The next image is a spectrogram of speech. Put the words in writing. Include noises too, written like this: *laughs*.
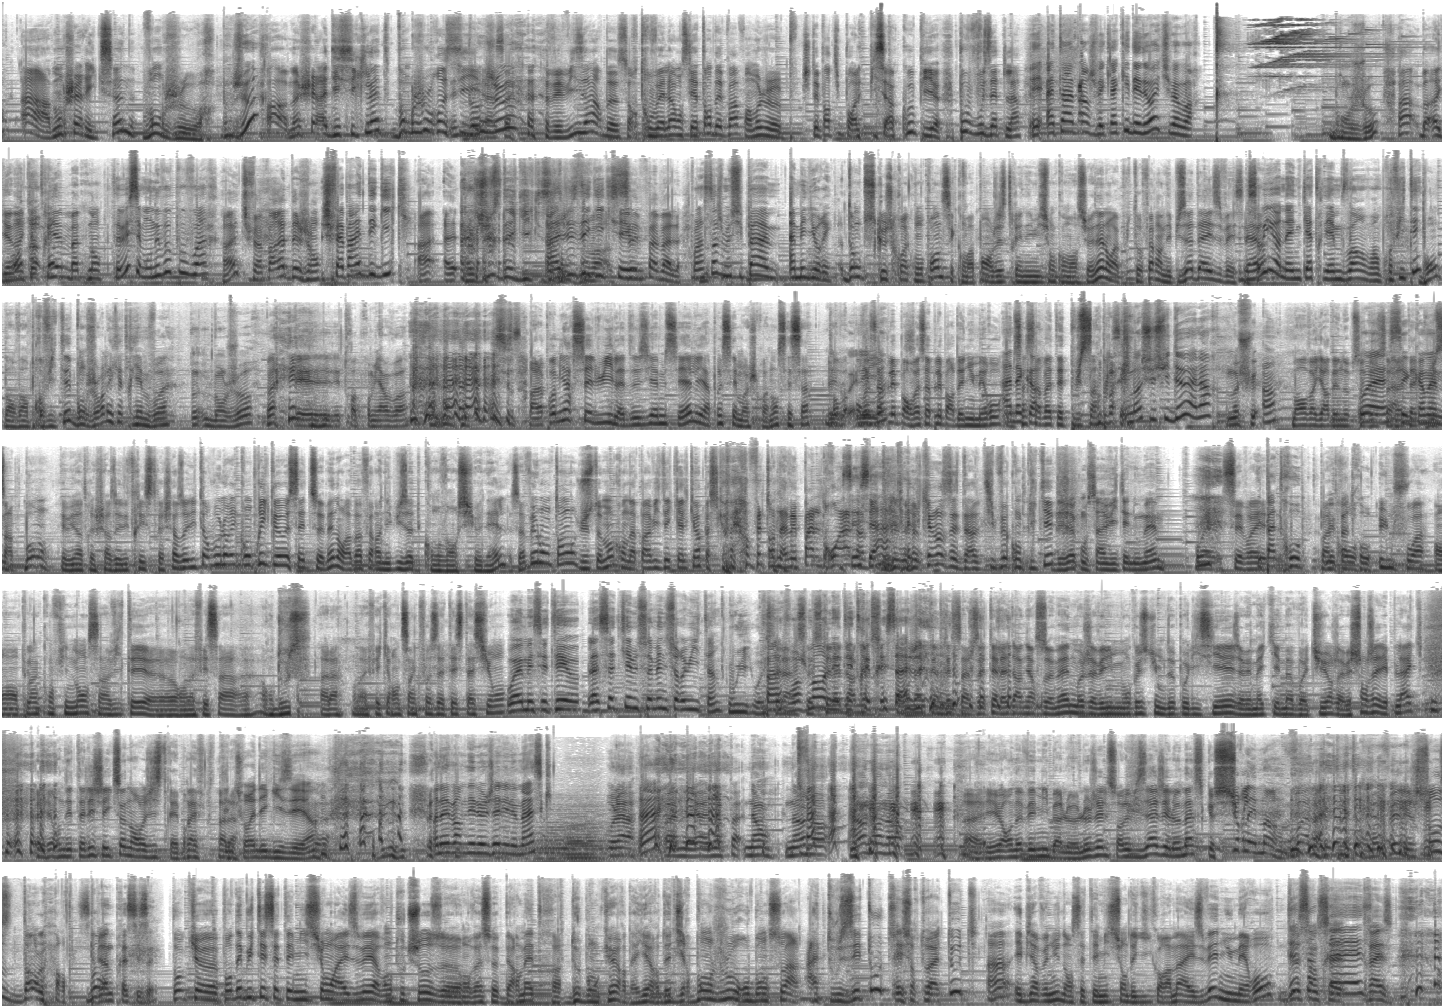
Bonjour. Ah, mon cher Ixon, bonjour. Bonjour. Ah, ma chère bicyclette, bonjour aussi. Bonjour. Ah, *laughs* Ça fait bizarre de se retrouver là, on s'y attendait pas. Enfin, moi, je- j'étais parti pour aller pisser un coup, puis euh, pouf, vous êtes là. Et attends, attends, je vais claquer des doigts et tu vas voir. Bonjour. Ah, bah, il y en a un quatrième maintenant. T'as vu, c'est mon nouveau pouvoir. Ah, tu fais apparaître des gens. Je fais apparaître des geeks. Ah, euh, euh, juste des geeks. *laughs* Ah, juste des geeks, c'est- pas mal. Pour l'instant, je me suis pas am- améliorée. Donc, ce que je crois comprendre, c'est qu'on va pas enregistrer une émission conventionnelle, on va plutôt faire un épisode ASV, c'est Bah ça oui, on a une quatrième voix, on va en profiter. Bon, bah, on va en profiter. Bonjour les quatrièmes voix. Bonjour. Ouais. Les *laughs* trois premières voix. *laughs* Alors la première c'est lui, la deuxième c'est elle et après c'est moi je crois, non c'est ça Le- On va- on s'appeler par- des numéros, Ah, comme ça ça va être plus simple. Moi, je suis deux alors Moi, je suis un. Bon on va garder nos pseudos, Ouais, ça va c'est être quand plus même. simple. Bon, et bien très chères auditrices, très chers auditeurs, vous l'aurez compris que cette semaine on va pas faire un épisode conventionnel. Ça fait longtemps justement qu'on n'a pas invité quelqu'un parce qu'en *laughs* fait on n'avait pas le droit d'inviter quelqu'un, c'était un petit peu compliqué. Déjà qu'on s'est invité nous-mêmes. Ouais, c'est vrai. Et pas trop. Pas Mais trop. pas trop. Une fois, en, en plein confinement, on s'est invité, euh, on a fait ça euh, en douce, voilà. On avait fait 45 fausses attestations. Ouais, mais c'était euh, la septième semaine sur huit. Hein. Oui, oui. Enfin, franchement, c'était on la était très, dernière- très sages. On a été très sages. C'était la dernière semaine. Moi, j'avais mis mon costume de policier, j'avais maquillé ma voiture, j'avais changé les plaques *laughs* et on est allé chez Ixon enregistrer. Bref, C'était voilà. une soirée déguisée, hein. *laughs* On avait emmené le gel et le masque. Voilà. Ouais, mais euh, pas... Non, non, non, non, non, non. Voilà. Et on avait mis bah, le, le gel sur le visage et le masque sur les mains. Voilà, on a fait les choses dans l'ordre. C'est Bon. bien de préciser. Donc euh, pour débuter cette émission ASV, avant toute chose, euh, on va se permettre de bon cœur d'ailleurs de dire bonjour ou bonsoir à tous et toutes. Et surtout à toutes. Hein, et bienvenue dans cette émission de Geekorama ASV numéro 213. 13.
